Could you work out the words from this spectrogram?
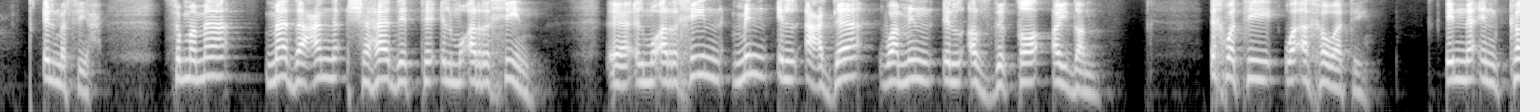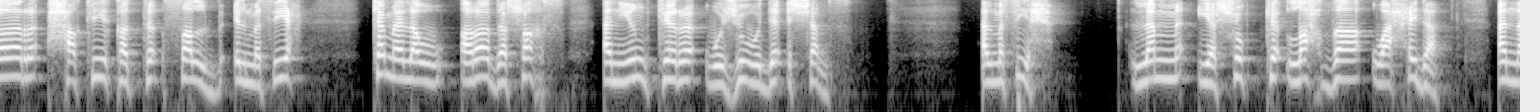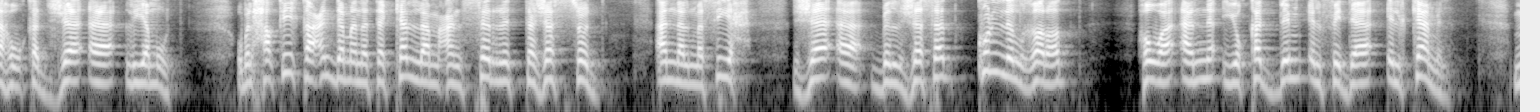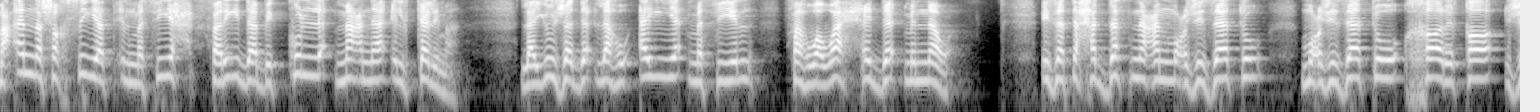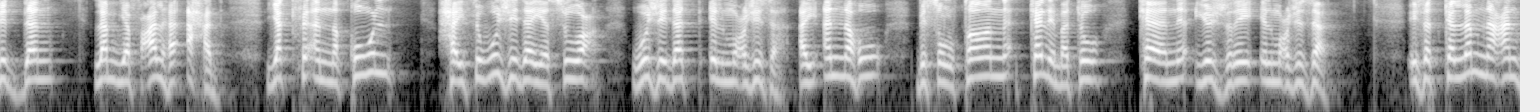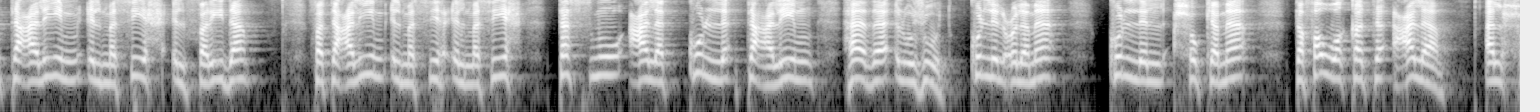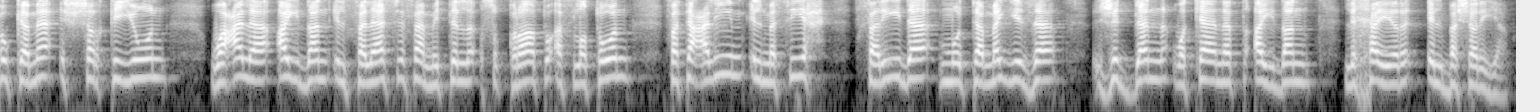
المسيح. ثم ما ماذا عن شهادة المؤرخين؟ المؤرخين من الأعداء ومن الأصدقاء أيضا. إخوتي وأخواتي إن إنكار حقيقة صلب المسيح كما لو أراد شخص أن ينكر وجود الشمس. المسيح لم يشك لحظة واحدة أنه قد جاء ليموت. وبالحقيقة عندما نتكلم عن سر التجسد أن المسيح جاء بالجسد كل الغرض هو أن يقدم الفداء الكامل. مع أن شخصية المسيح فريدة بكل معنى الكلمة لا يوجد له أي مثيل فهو واحد من نوع. إذا تحدثنا عن معجزاته معجزاته خارقة جدا لم يفعلها أحد. يكفي أن نقول حيث وجد يسوع وجدت المعجزة أي أنه بسلطان كلمته كان يجري المعجزات إذا تكلمنا عن تعاليم المسيح الفريدة فتعاليم المسيح المسيح تسمو على كل تعاليم هذا الوجود. كل العلماء كل الحكماء تفوقت على الحكماء الشرقيون وعلى أيضا الفلاسفة مثل سقراط وأفلاطون فتعليم المسيح فريدة متميزة جدا وكانت أيضا لخير البشرية.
